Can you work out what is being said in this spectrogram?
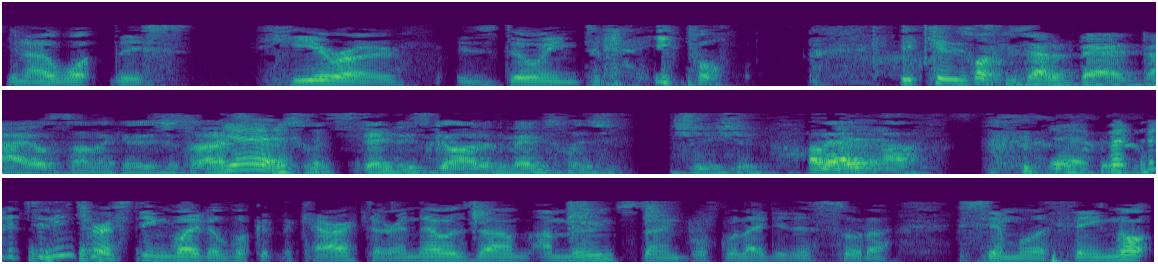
you know what this hero is doing to people. because It's like he's had a bad day or something, and he's just like, actually, Yeah. I'm just send this guy to the mental institution. I've had Yeah. enough. yeah, but but it's an interesting way to look at the character. And there was um, a Moonstone book where they did a sort of similar thing, not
